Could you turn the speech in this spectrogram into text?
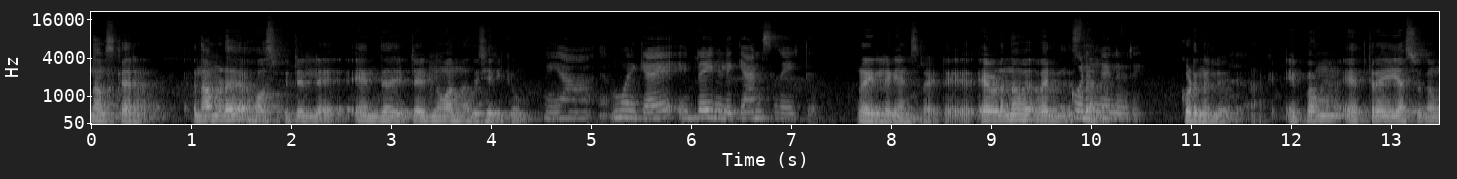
നമസ്കാരം. നമ്മുടെ ഹോസ്പിറ്റലിൽ എന്തായിട്ടായിരുന്നു വന്നത് ശരിക്കും? മോനിക്ക് ബ്രെയിനിൽ ക്യാൻസർ ആയിട്ട് ബ്രെയിനിലെ ക്യാൻസർ ആയിട്ട് എവിടെ നിന്ന് വരുന്ന കൊടുങ്ങല്ലൂർ കൊടുങ്ങല്ലൂർ ഇപ്പം എത്ര ഈ അസുഖം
